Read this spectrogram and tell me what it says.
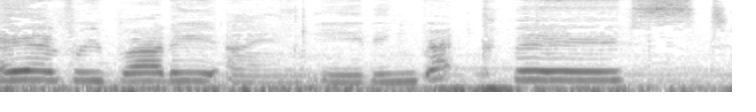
Hey everybody, I'm eating breakfast.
